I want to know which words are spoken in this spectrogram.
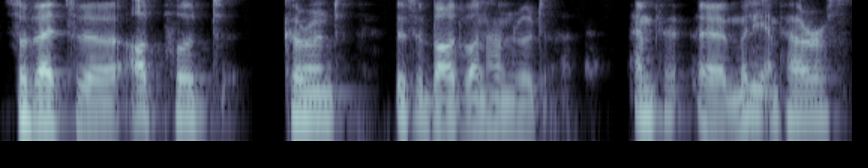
so that the output current is about 100 amp uh, milliamperes.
